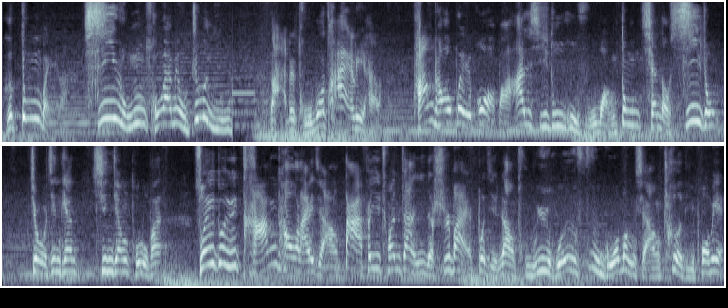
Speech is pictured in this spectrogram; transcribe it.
和东北的，西戎从来没有这么牛。啊这吐蕃太厉害了。唐朝被迫把安西都护府往东迁到西周，就是今天新疆吐鲁番。所以，对于唐朝来讲，大飞川战役的失败不仅让吐谷浑复国梦想彻底破灭，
